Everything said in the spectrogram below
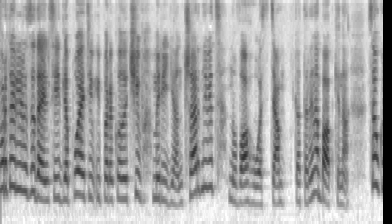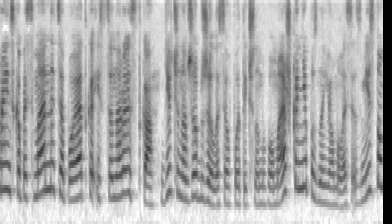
Квартирі резиденції для поетів і перекладачів Мерідіан Черневіць нова гостя Катерина Бабкіна. Це українська письменниця, поетка і сценаристка. Дівчина вже обжилася в поетичному помешканні, познайомилася з містом,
